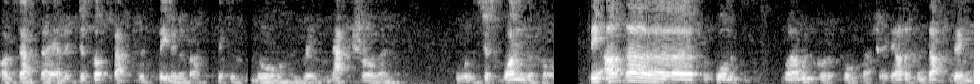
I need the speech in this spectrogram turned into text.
on Saturday and it just got back to this feeling of uh, this is normal and really natural and it was just wonderful. The other performance, well I wouldn't call it performance actually, the other conducting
